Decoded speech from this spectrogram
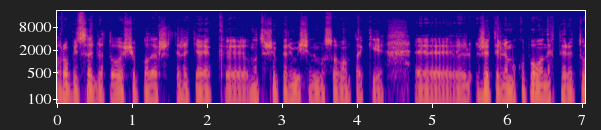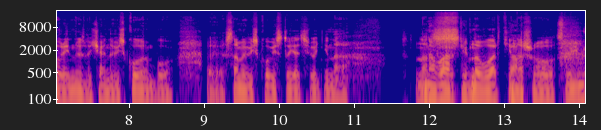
робить все для того, щоб полегшити життя як е, внутрішньопереміщеним особам, так і жителям окупованих територій, ну і звичайно військовим, бо саме військові стоять сьогодні на, На варті. на варті Так. нашого, Своїм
